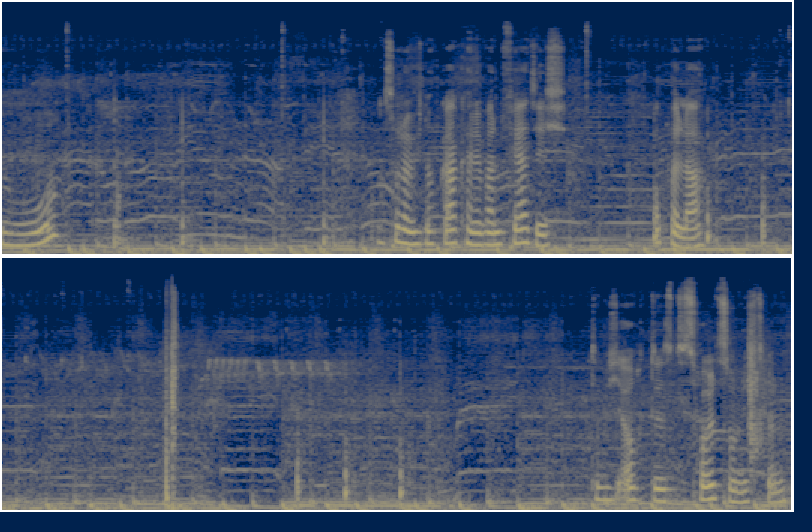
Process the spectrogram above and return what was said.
So. Achso, da habe ich noch gar keine Wand fertig. Hoppala. Da habe ich auch das, das Holz noch nicht drin.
